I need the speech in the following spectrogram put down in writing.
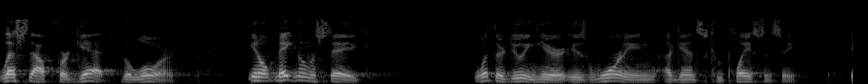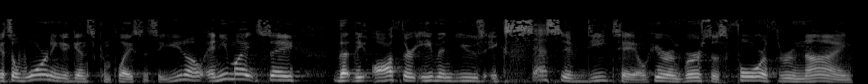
lest thou forget the Lord. You know, make no mistake, what they're doing here is warning against complacency. It's a warning against complacency. You know, and you might say that the author even used excessive detail here in verses 4 through 9.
